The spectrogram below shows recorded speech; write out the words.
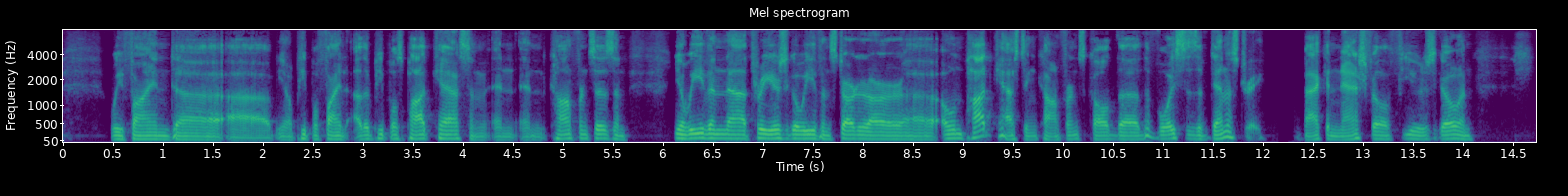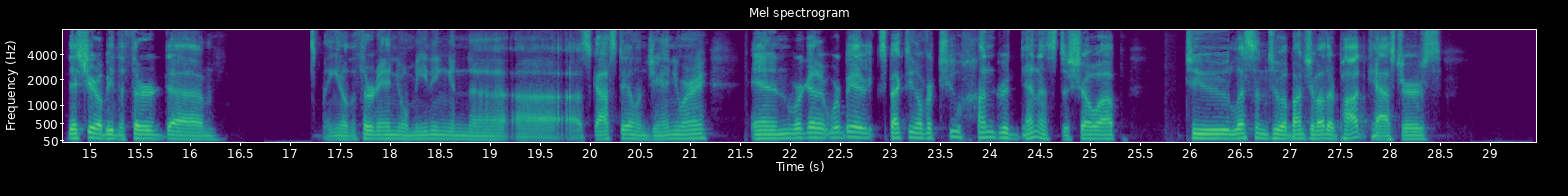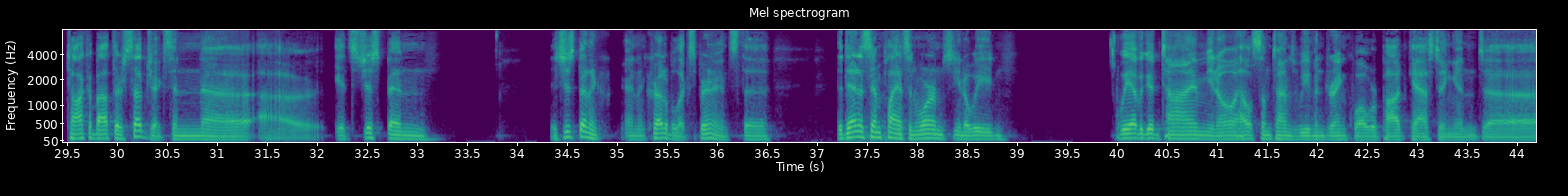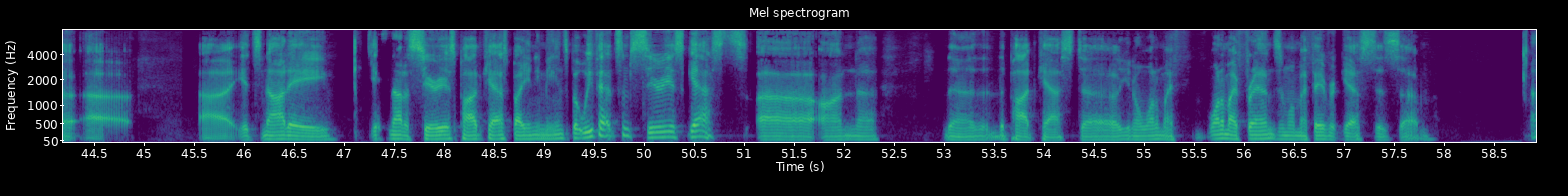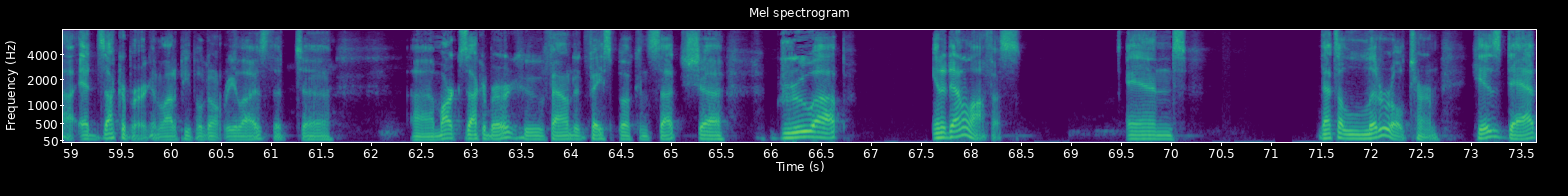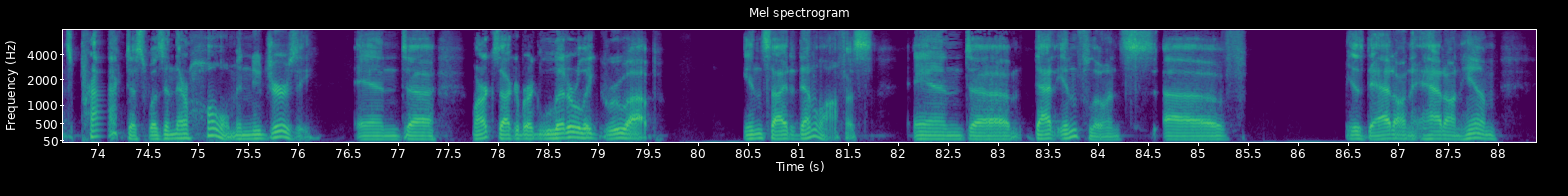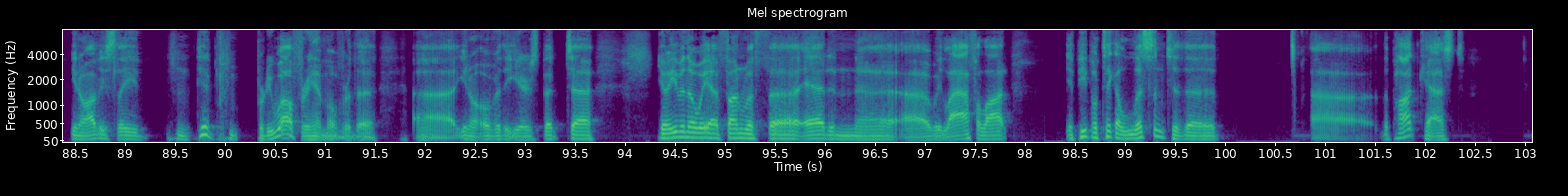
We find, uh, uh, you know, people find other people's podcasts and, and, and conferences. And, you know, we even, uh, three years ago, we even started our uh, own podcasting conference called the, the Voices of Dentistry back in Nashville a few years ago. And this year will be the third, um, you know, the third annual meeting in uh, uh, Scottsdale in January and we're gonna we're be expecting over 200 dentists to show up to listen to a bunch of other podcasters talk about their subjects. And uh, uh, it's just been it's just been a, an incredible experience. The the dentist implants and worms you know we we have a good time you know hell sometimes we even drink while we're podcasting. And uh, uh, uh it's not a it's not a serious podcast by any means, but we've had some serious guests uh, on uh, the the podcast. Uh, you know, one of my one of my friends and one of my favorite guests is um, uh, Ed Zuckerberg, and a lot of people don't realize that uh, uh, Mark Zuckerberg, who founded Facebook and such, grew up in a dental office, and that's a literal term. His dad's practice was in their home in New Jersey, and uh, Mark Zuckerberg literally grew up inside a dental office, and uh, that influence of his dad on had on him, you know, obviously did pretty well for him over the uh, you know over the years. But uh, you know, even though we have fun with uh, Ed and uh, uh, we laugh a lot, if people take a listen to the uh, the podcast,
